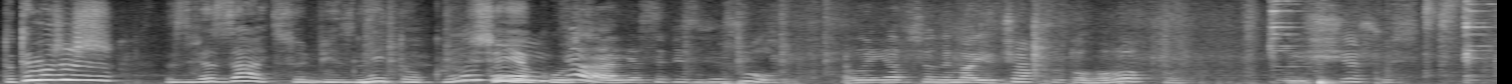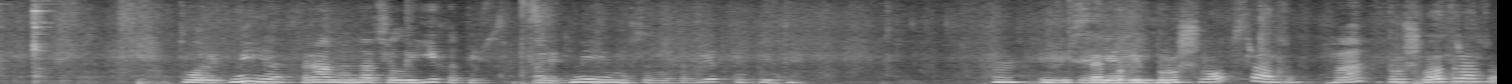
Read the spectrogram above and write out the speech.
То ти можеш зв'язати собі з ниток Ну, ще то, якусь. Так, я собі зв'яжу, але я все не маю часу, то город, то, то і ще щось. То аритмія, рано почали їхати, аритмія мусила таблетку пити. М, І, і все я про- і її- пройшло зразу. Га? Пройшло зразу.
